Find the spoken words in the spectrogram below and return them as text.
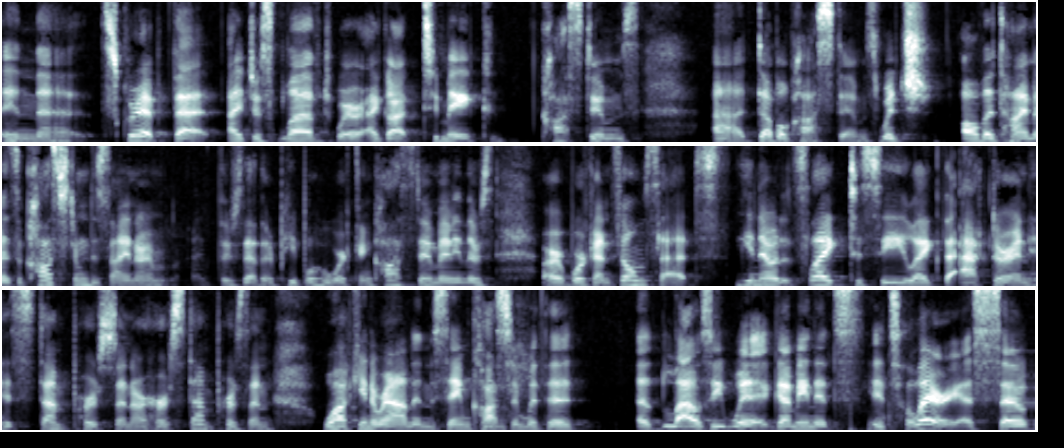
in the script that I just loved, where I got to make costumes, uh, double costumes, which all the time as a costume designer, there's other people who work in costume. I mean, there's or work on film sets. You know what it's like to see like the actor and his stunt person or her stunt person walking around in the same costume with a a lousy wig. I mean, it's yeah. it's hilarious. So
